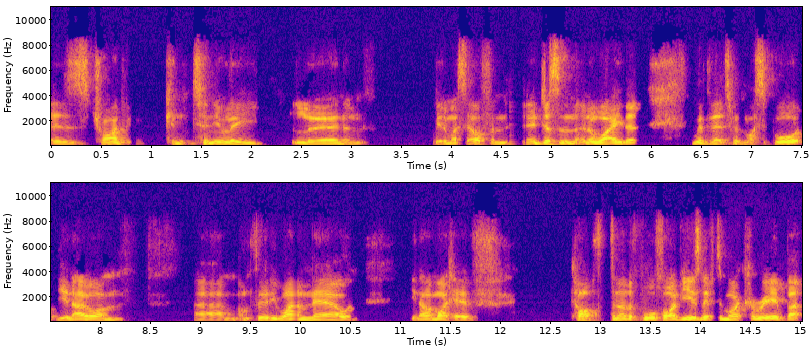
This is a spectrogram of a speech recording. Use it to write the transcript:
is trying to continually learn and better myself, and and just in, in a way that whether that's with my sport, you know, I'm um, I'm 31 now, and you know I might have tops another four or five years left in my career. But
